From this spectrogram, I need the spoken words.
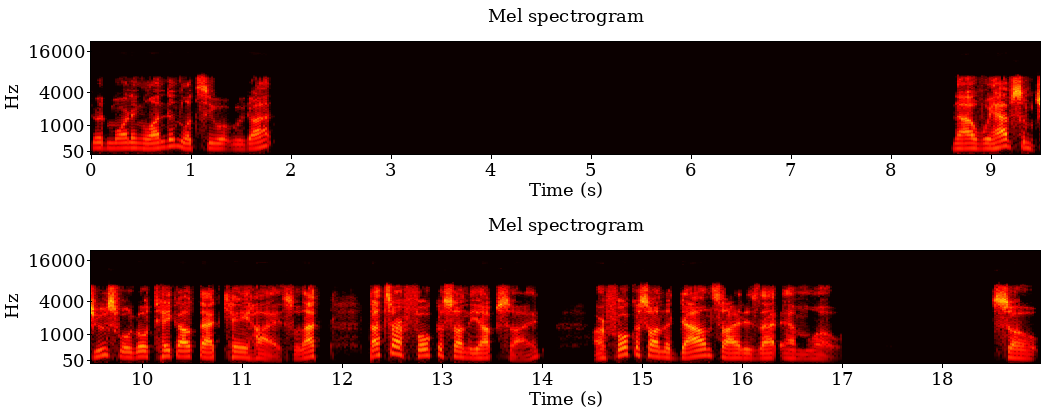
Good morning, London. Let's see what we got. Now, if we have some juice, we'll go take out that K high. So that that's our focus on the upside. Our focus on the downside is that M low. So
